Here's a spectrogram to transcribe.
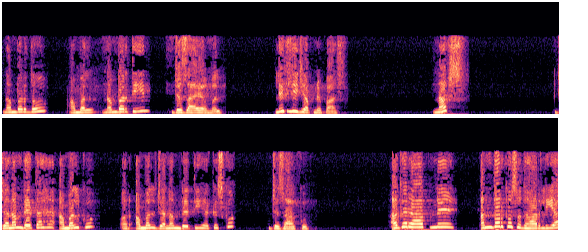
نمبر دو، عمل۔ نمبر تین، جزائے عمل۔ لکھ لیجیے اپنے پاس۔ نفس جنم دیتا ہے عمل کو، اور عمل جنم دیتی ہے کس کو؟ جزا کو۔ اگر آپ نے اندر کو سدھار لیا،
